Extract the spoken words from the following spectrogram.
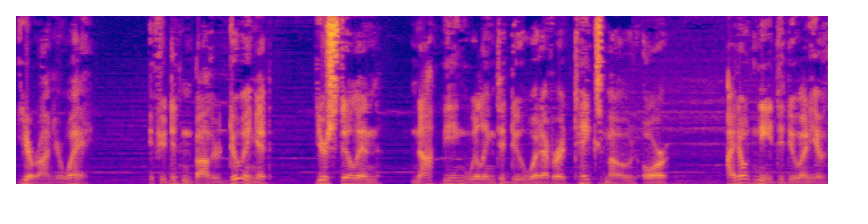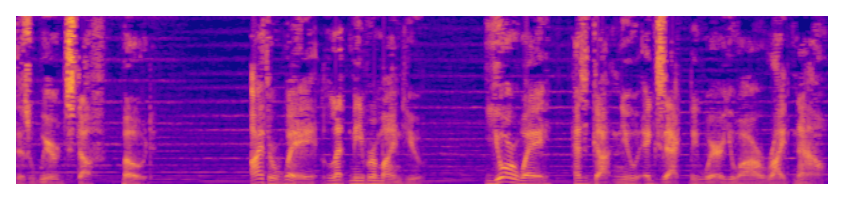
you're on your way. If you didn't bother doing it, you're still in not being willing to do whatever it takes mode or I don't need to do any of this weird stuff mode. Either way, let me remind you, your way has gotten you exactly where you are right now.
